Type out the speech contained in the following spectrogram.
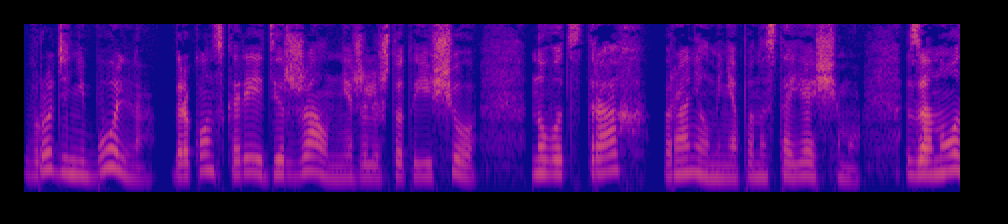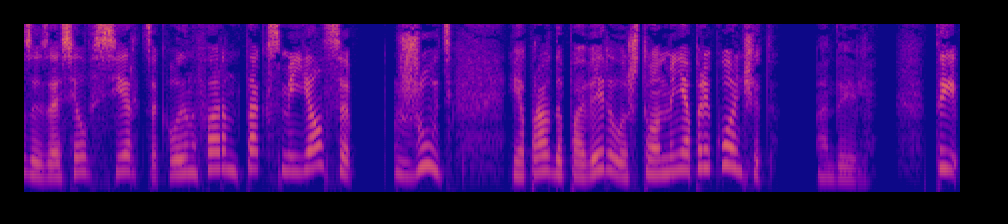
Вроде не больно. Дракон скорее держал, нежели что-то еще. Но вот страх ранил меня по-настоящему. Занозой засел в сердце. Клоенфарн так смеялся, Жуть! Я правда поверила, что он меня прикончит. Адель, ты...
